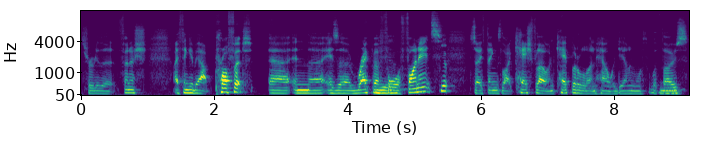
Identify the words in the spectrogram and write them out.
through to the finish. I think about profit uh, in the as a wrapper for finance. Yep. So things like cash flow and capital and how we're dealing with with those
